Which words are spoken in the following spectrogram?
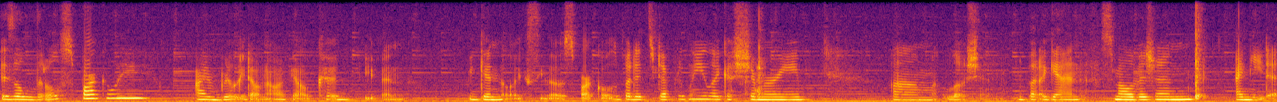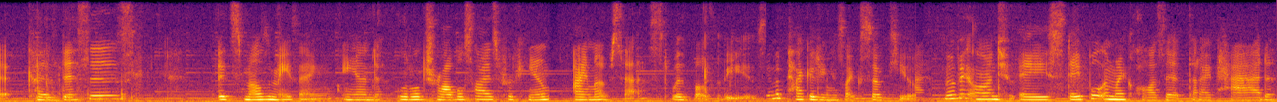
is a little sparkly. I really don't know if y'all could even begin to like see those sparkles, but it's definitely like a shimmery um, lotion. But again, smell-o-vision, I need it because this is it smells amazing and little travel size perfume. I'm obsessed with both of these. And the packaging is like so cute. Moving on to a staple in my closet that I've had.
